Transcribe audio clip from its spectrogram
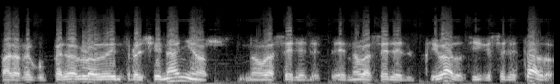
para recuperarlo dentro de 100 años no va a ser el, eh, no va a ser el privado, tiene que ser el Estado.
